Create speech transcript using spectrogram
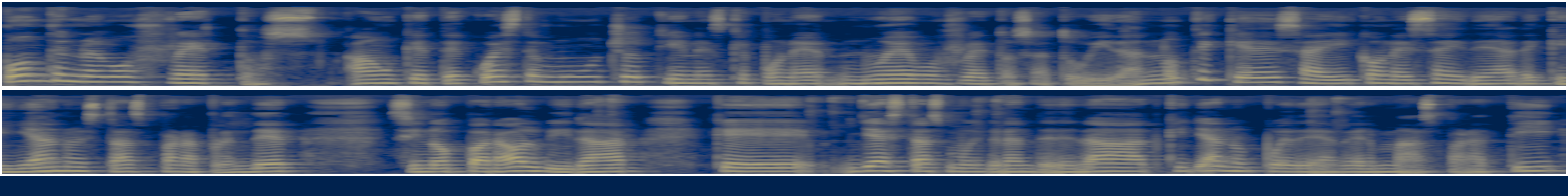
Ponte nuevos retos. Aunque te cueste mucho, tienes que poner nuevos retos a tu vida. No te quedes ahí con esa idea de que ya no estás para aprender, sino para olvidar que ya estás muy grande de edad, que ya no puede haber más para ti.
